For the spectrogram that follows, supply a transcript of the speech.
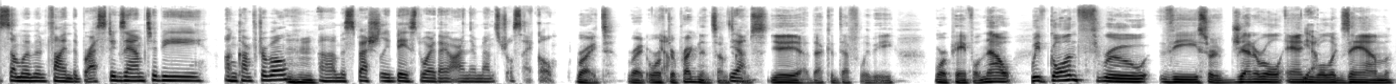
Some women find the breast exam to be uncomfortable, Mhm. um, especially based where they are in their menstrual cycle. Right, right. Or if they're pregnant sometimes. Yeah. yeah, yeah, that could definitely be more painful. Now, we've gone through the sort of general annual exam,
